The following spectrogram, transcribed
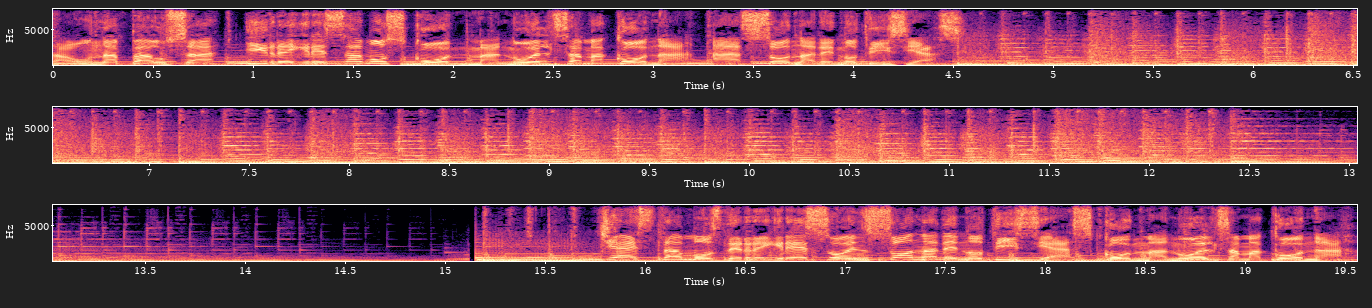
A una pausa y regresamos con Manuel Zamacona a Zona de Noticias. Ya estamos de regreso en Zona de Noticias con Manuel Zamacona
